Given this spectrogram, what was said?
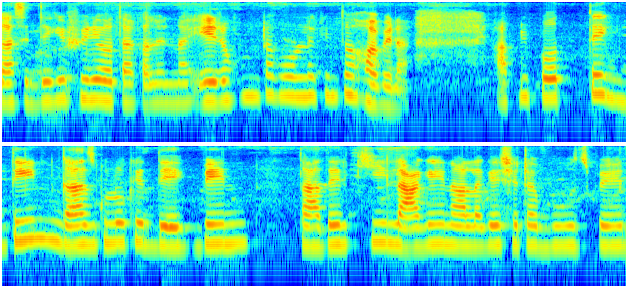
গাছের দিকে ফিরেও তাকালেন না। এরকমটা করলে কিন্তু হবে না। আপনি প্রত্যেক দিন গাছগুলোকে দেখবেন, তাদের কি লাগে, না লাগে সেটা বুঝবেন।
